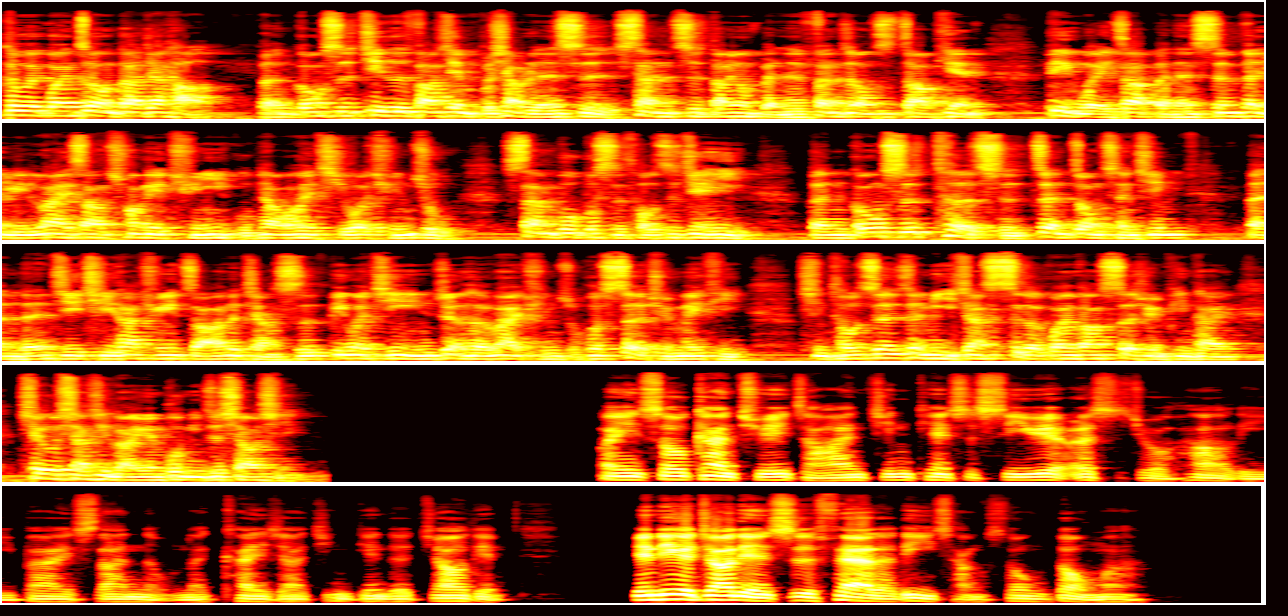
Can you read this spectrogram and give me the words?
各位观众，大家好。本公司近日发现不肖人士擅自盗用本人范仲式照片，并伪造本人身份于赖上创立群益股票外汇期货群组，散布不实投资建议。本公司特此郑重澄清，本人及其他群益早安的讲师，并未经营任何赖群组或社群媒体，请投资人认明以下四个官方社群平台，切勿相信来源不明之消息。欢迎收看群益早安，今天是十一月二十九号，礼拜三呢，我们来看一下今天的焦点。今天第一个焦点是 Fed 立场松动吗？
